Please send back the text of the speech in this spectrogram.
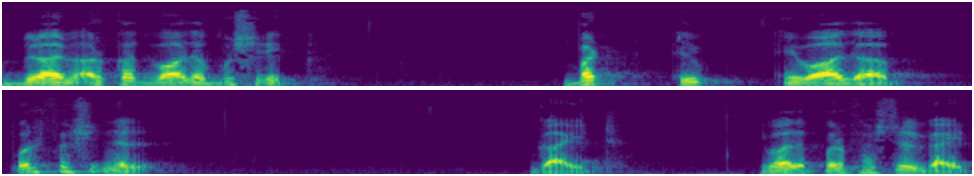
Abdullah bin Arqat was a mushrik, but he, he was a professional guide. He was a professional guide.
